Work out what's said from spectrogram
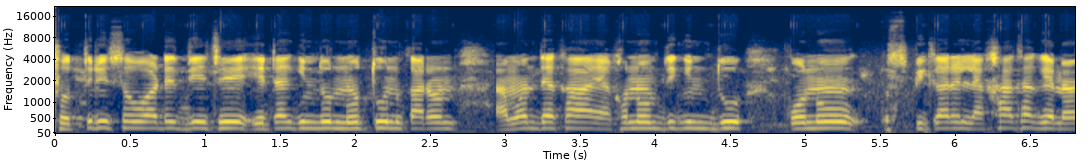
ছত্রিশশো ওয়াটের দিয়েছে, এটা কিন্তু নতুন কারণ আমার দেখা এখনও অবধি কিন্তু কোনো স্পিকারে লেখা থাকে না।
